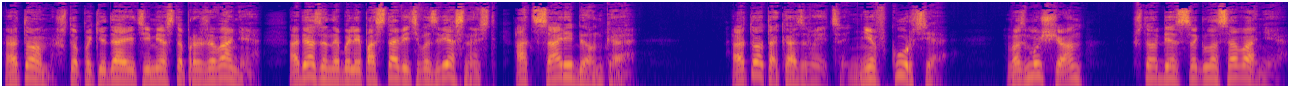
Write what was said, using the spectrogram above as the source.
О том, что покидаете место проживания, обязаны были поставить в известность отца ребенка. А тот, оказывается, не в курсе. Возмущен, что без согласования»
